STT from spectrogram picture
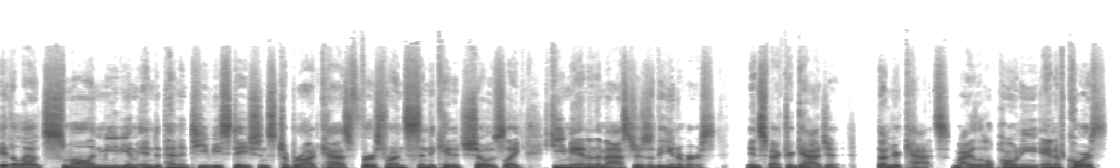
it allowed small and medium independent TV stations to broadcast first run syndicated shows like He Man and the Masters of the Universe, Inspector Gadget, Thundercats, My Little Pony, and of course,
